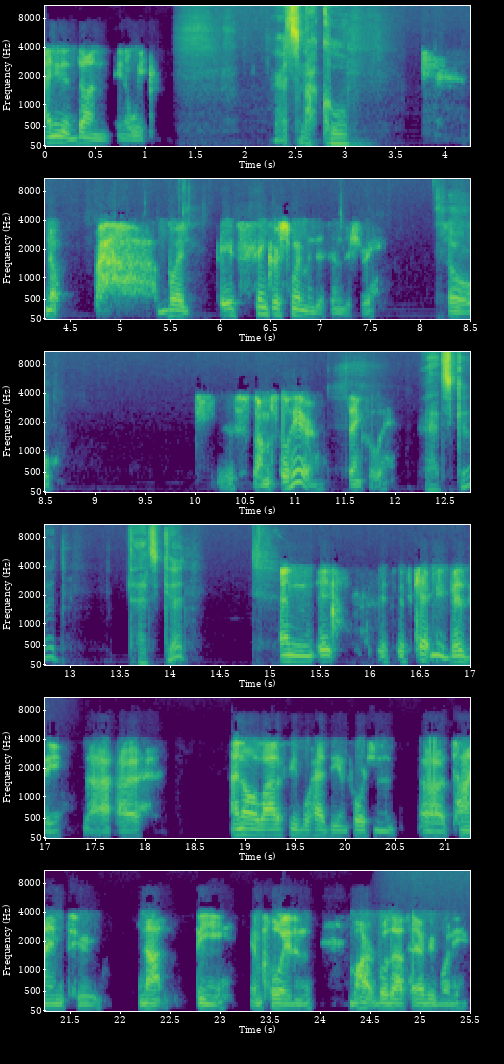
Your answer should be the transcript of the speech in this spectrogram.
I need it done in a week." That's not cool. No, but it's sink or swim in this industry, so I'm still here, thankfully, That's good. That's good. and it, it it's kept me busy. I, I I know a lot of people had the unfortunate uh, time to not be employed, and my heart goes out to everybody.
